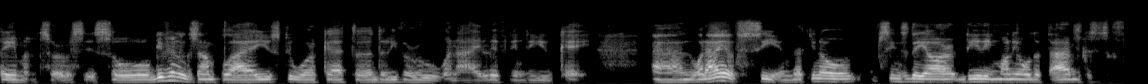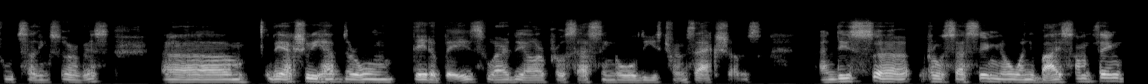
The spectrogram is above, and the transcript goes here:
payment services. So, give you an example, I used to work at uh, Deliveroo when I lived in the UK. And what I have seen that, you know, since they are dealing money all the time because it's a food selling service, um, they actually have their own database where they are processing all these transactions. And this uh, processing, you know, when you buy something,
